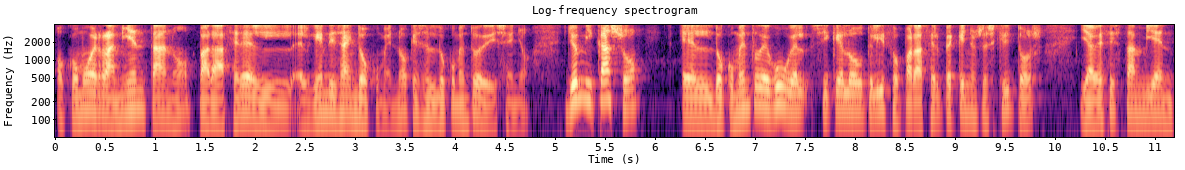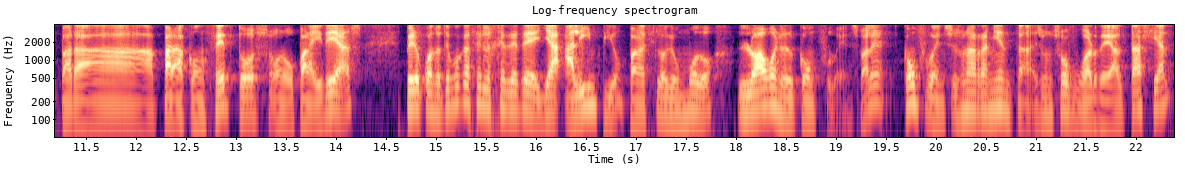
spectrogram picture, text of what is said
o como herramienta ¿no? para hacer el, Game Design Document, ¿no? que es el documento de diseño. Yo en mi caso, el documento de Google sí que lo utilizo para hacer pequeños escritos y a veces también para, para conceptos o para ideas, pero cuando tengo que hacer el GDD ya a limpio, para decirlo de un modo, lo hago en el Confluence, ¿vale? Confluence es una herramienta, es un software de Altasian,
